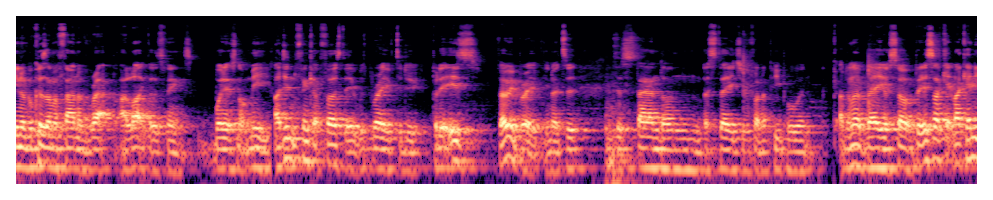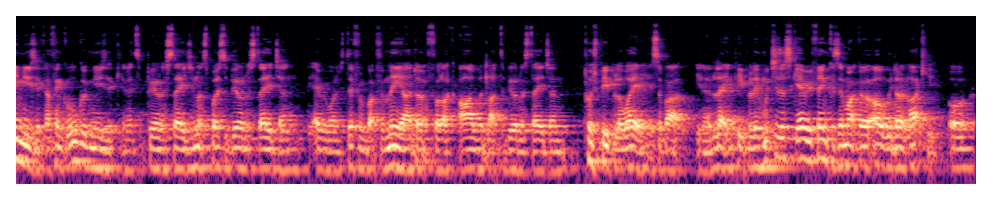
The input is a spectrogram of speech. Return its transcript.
you know, because I'm a fan of rap, I like those things when it's not me. I didn't think at first that it was brave to do, but it is very brave, you know, to to stand on a stage in front of people and I don't know, bear yourself. But it's like like any music. I think all good music, you know, to be on a stage, you're not supposed to be on a stage, and everyone is different. But for me, I don't feel like I would like to be on a stage and push people away. It's about you know letting people in, which is a scary thing because they might go, oh, we don't like you, or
